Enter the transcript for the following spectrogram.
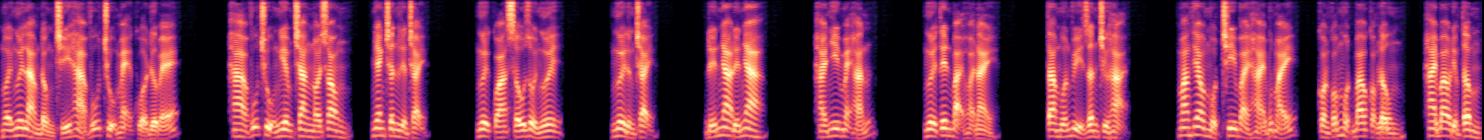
mời ngươi làm đồng chí hà vũ trụ mẹ của đứa bé. Hà vũ trụ nghiêm trang nói xong, nhanh chân liền chạy. Ngươi quá xấu rồi ngươi. Ngươi đừng chạy. Đến nhà đến nhà hài nhi mẹ hắn. Người tên bại hoại này. Ta muốn vì dân trừ hại. Mang theo một chi bài hải bút máy, còn có một bao cọc lồng hai bao điểm tâm,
